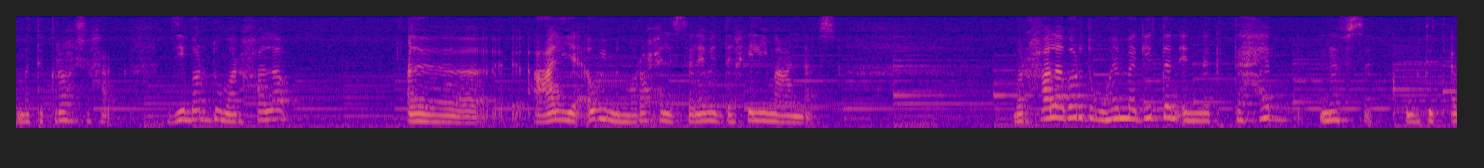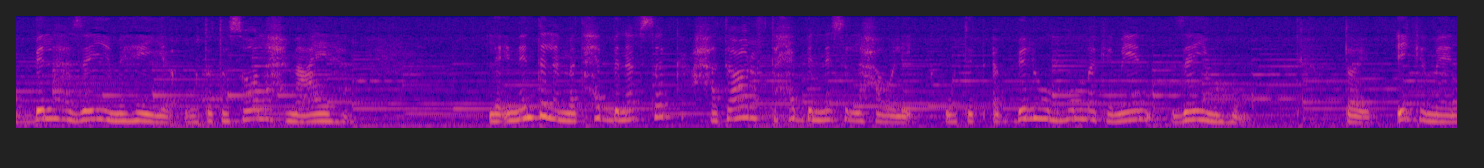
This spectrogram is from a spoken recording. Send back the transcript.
ما تكرهش حد. دي برضو مرحلة آه عالية قوي من مراحل السلام الداخلي مع النفس. مرحلة برضو مهمة جدا إنك تحب نفسك وتتقبلها زي ما هي وتتصالح معاها. لأن انت لما تحب نفسك هتعرف تحب الناس اللي حواليك وتتقبلهم هم كمان زي ما هم. طيب إيه كمان؟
